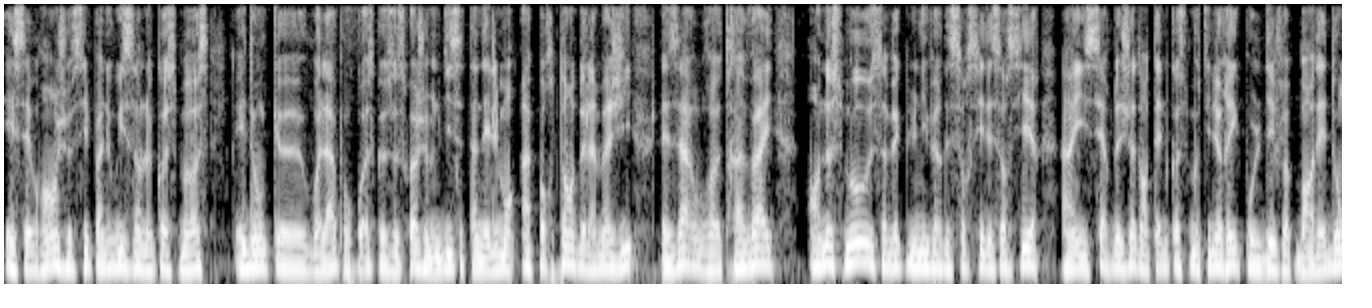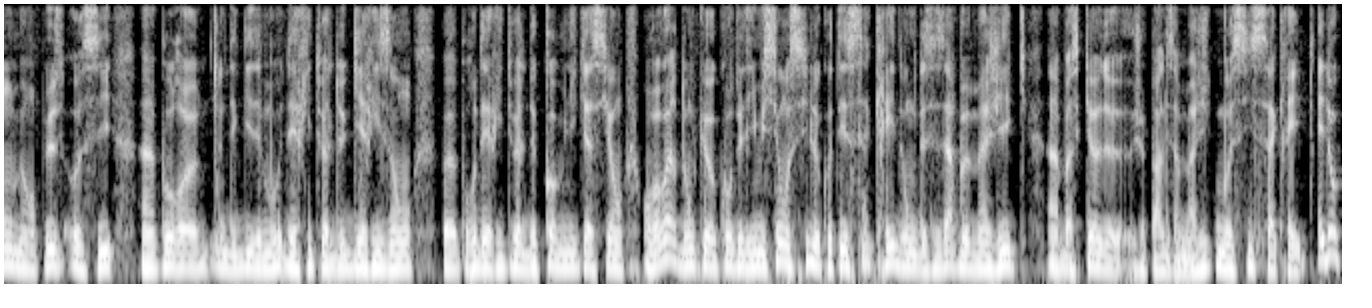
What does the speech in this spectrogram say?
et ses branches s'épanouissent dans le cosmos. Et donc voilà pourquoi ce que ce soit, je me dis, c'est un élément important de la magie. Les arbres travaillent en osmose avec l'univers des sorciers et des sorcières. Hein, ils servent déjà d'antenne cosmotellurique pour le développement des dons, mais en plus aussi hein, pour euh, des, rituels de guérison, euh, pour des rituels de communication. On va voir donc euh, au cours de l'émission aussi le côté sacré donc de ces arbres magiques, hein, parce que je parle des arbres magiques, mais aussi sacrés. Et donc,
